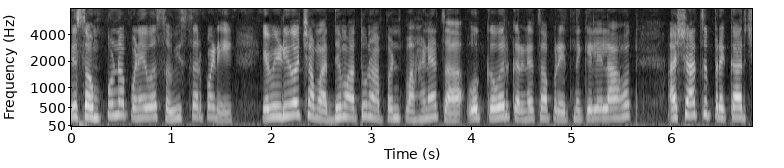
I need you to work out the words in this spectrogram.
ते संपूर्णपणे व सविस्तरपणे या व्हिडिओच्या माध्यमातून आपण पाहण्याचा व कव्हर करण्याचा प्रयत्न केलेला आहोत. अशाच प्रकारचे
